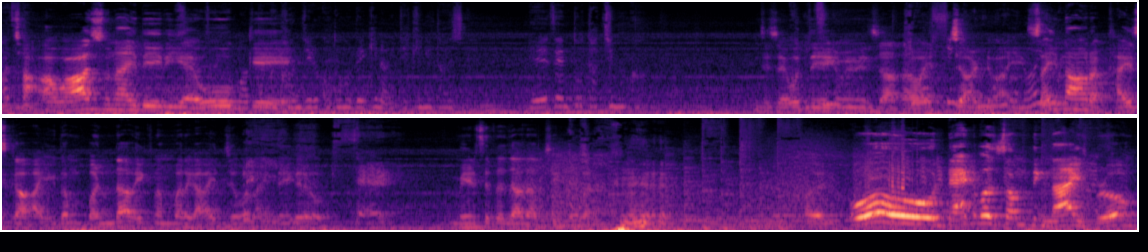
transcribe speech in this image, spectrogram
अच्छा आवाज़ सुनाई दे रही है, ओके। जिसे वो देख में मिल जाता भाई चंड भाई। सही नाम रखा है इसका भाई, एकदम बंदा एक नंबर का भाई, जो भाई देख रहे हो। मेरे से तो ज़्यादा अच्छी है। Oh, that was something nice, bro.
